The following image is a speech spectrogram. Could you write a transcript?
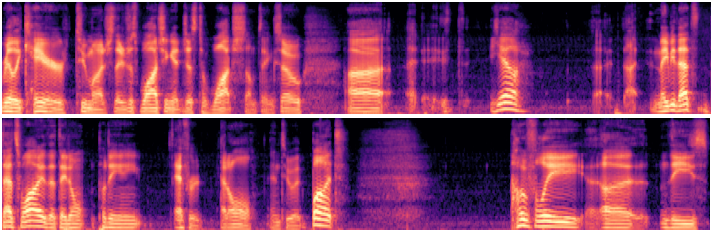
really care too much. They're just watching it just to watch something. So, uh, yeah, maybe that's that's why that they don't put any effort at all into it. But hopefully, uh, these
